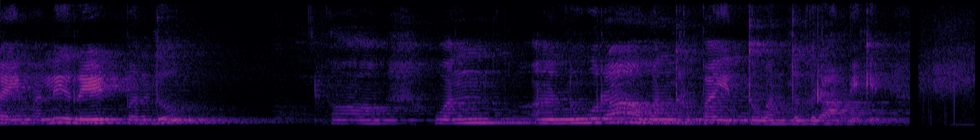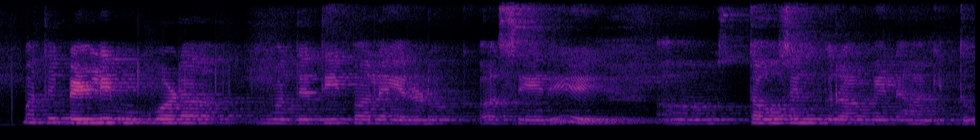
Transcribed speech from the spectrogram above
ಟೈಮಲ್ಲಿ ರೇಟ್ ಬಂದು ಒಂದು ನೂರ ಒಂದು ರೂಪಾಯಿ ಇತ್ತು ಒಂದು ಗ್ರಾಮಿಗೆ. ಮತ್ತು ಬೆಳ್ಳಿ ಮುಖವಾಡ ಮತ್ತು ದೀಪಾಲಯ ಎರಡು ಸೇರಿ ತೌಸಂಡ್ ಗ್ರಾಮ್ ಮೇಲೆ ಆಗಿತ್ತು.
